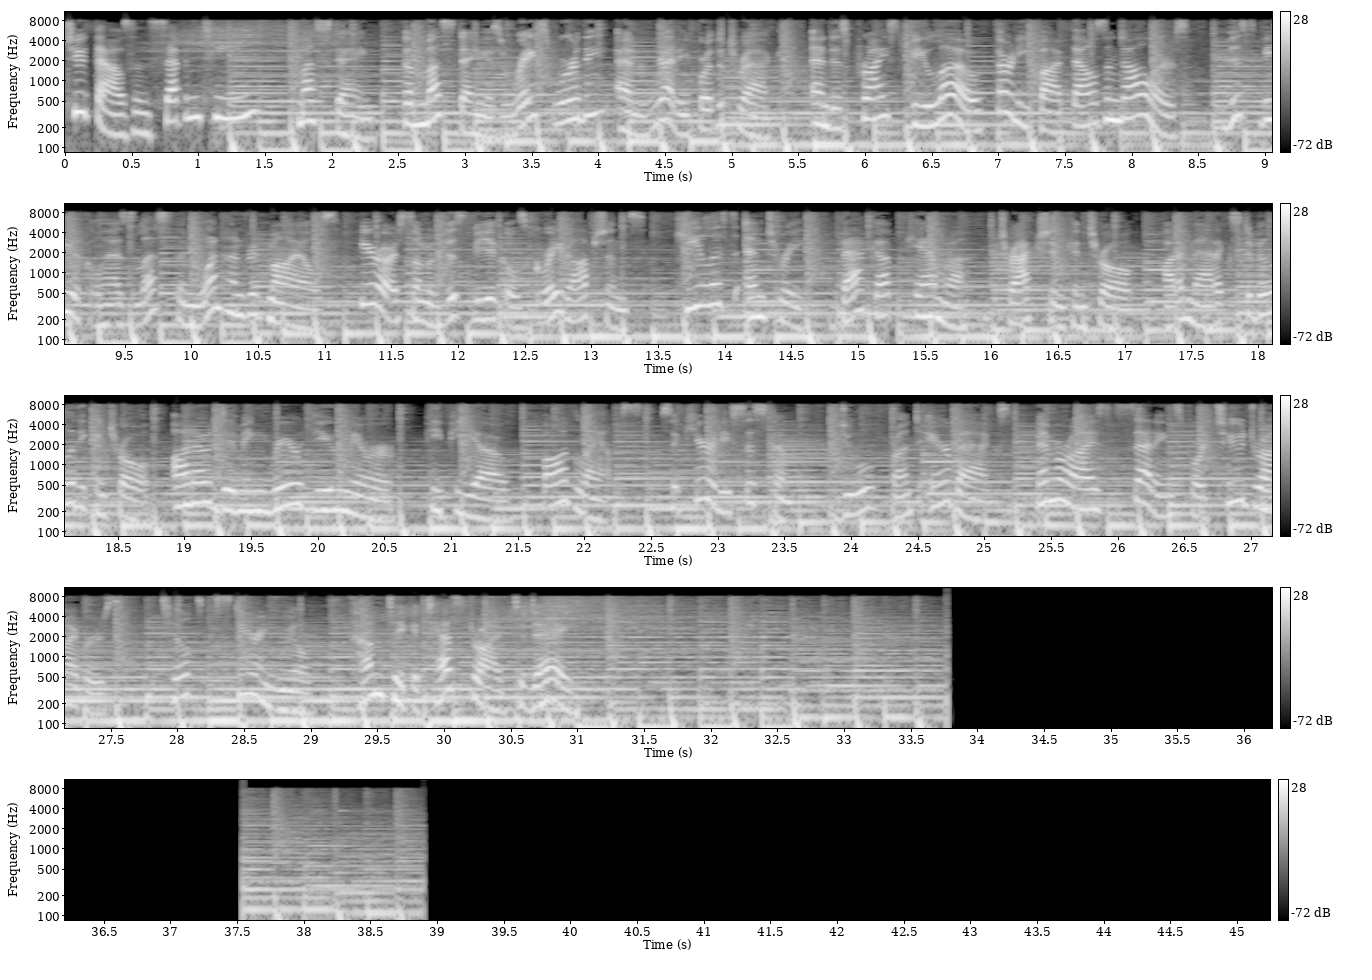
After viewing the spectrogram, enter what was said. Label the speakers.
Speaker 1: 2017 Mustang. The Mustang is race-worthy and ready for the track and is priced below $35,000. This vehicle has less than 100 miles. Here are some of this vehicle's great options. Keyless entry, backup camera, traction control, automatic stability control, auto-dimming rear view mirror, PPO, fog lamps, security system, dual front airbags, memorized settings for two drivers, tilt steering take a test drive today.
